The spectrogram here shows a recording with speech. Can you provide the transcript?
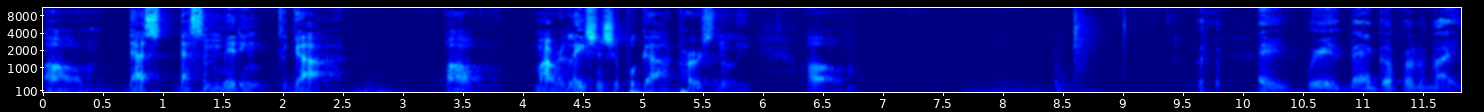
um, that's that's submitting to God. Um, my relationship with God personally. Um, Hey, Riz, back up from the mic.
